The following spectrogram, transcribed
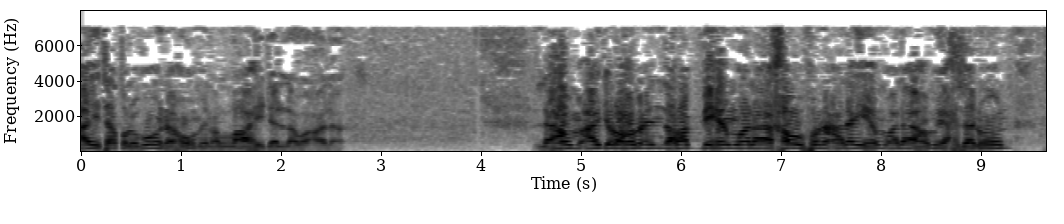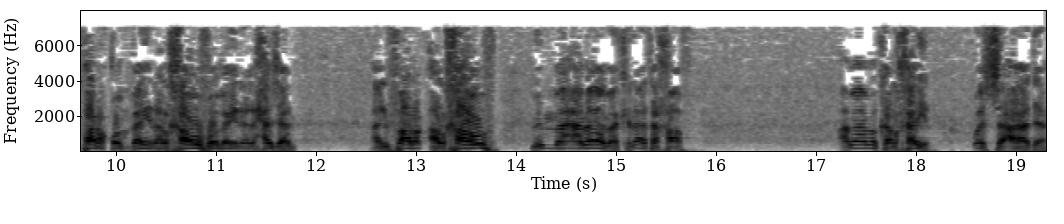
أي تطلبونه من الله جل وعلا. لهم أجرهم عند ربهم ولا خوف عليهم ولا هم يحزنون. فرق بين الخوف وبين الحزن. الفرق الخوف مما أمامك لا تخاف. أمامك الخير والسعادة.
